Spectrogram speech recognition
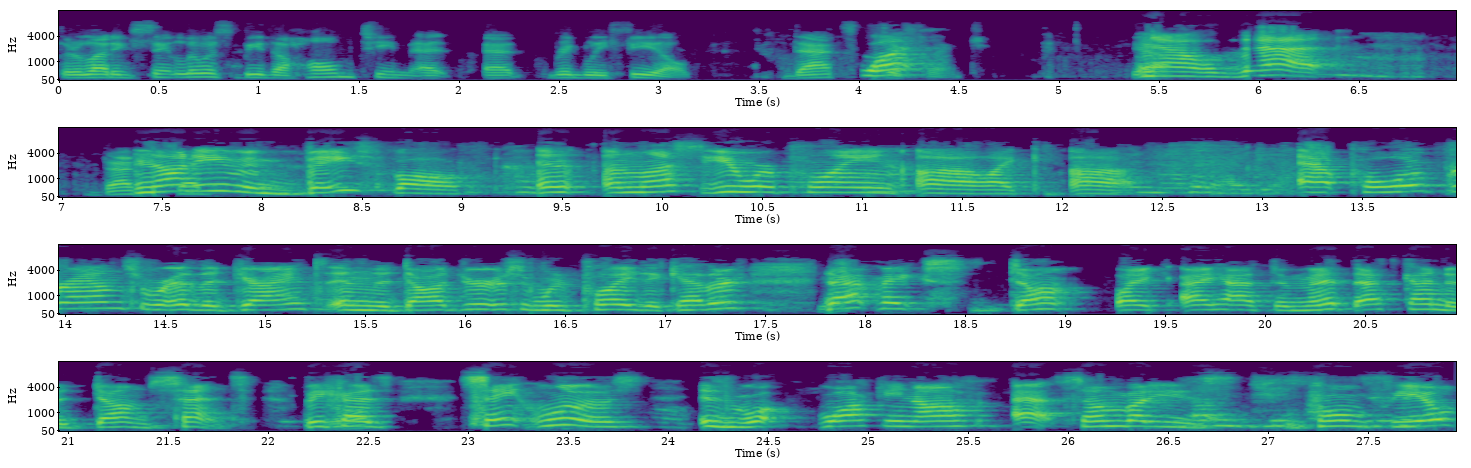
they're letting St. Louis be the home team at, at Wrigley Field. That's what? different. Yeah. Now that that's, Not that's, even baseball, and, unless you were playing uh, like uh, at polo grounds where the Giants and the Dodgers would play together. Yeah. That makes dumb. Like I have to admit, that's kind of dumb sense because. St. Louis is w- walking off at somebody's home field.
